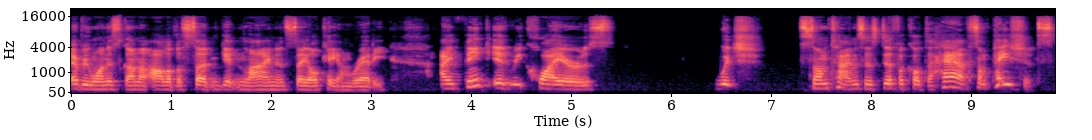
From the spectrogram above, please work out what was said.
everyone is going to all of a sudden get in line and say, okay, I'm ready. I think it requires, which sometimes is difficult to have, some patience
